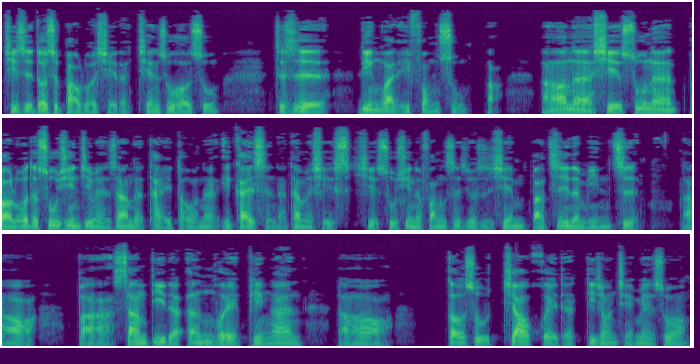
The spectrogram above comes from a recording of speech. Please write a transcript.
其实都是保罗写的前书后书，只是另外的一封书啊。然后呢，写书呢，保罗的书信基本上的抬头呢，一开始呢，他们写写书信的方式就是先把自己的名字，然后把上帝的恩惠平安，然后告诉教会的弟兄姐妹说。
